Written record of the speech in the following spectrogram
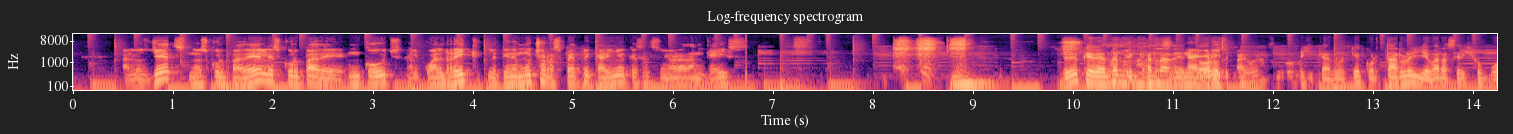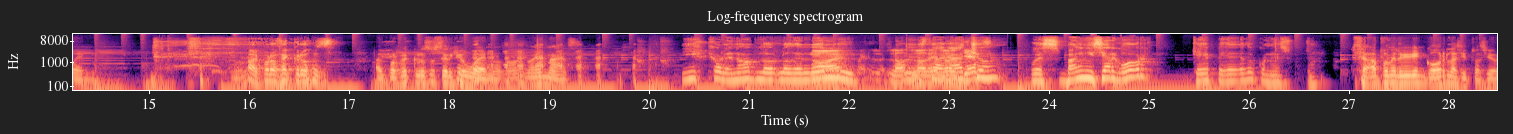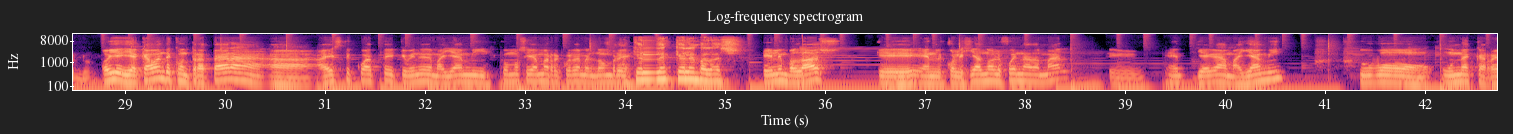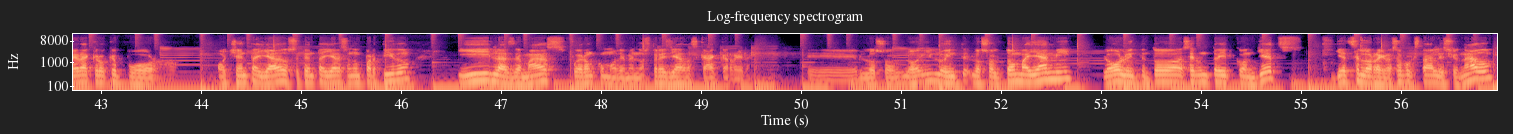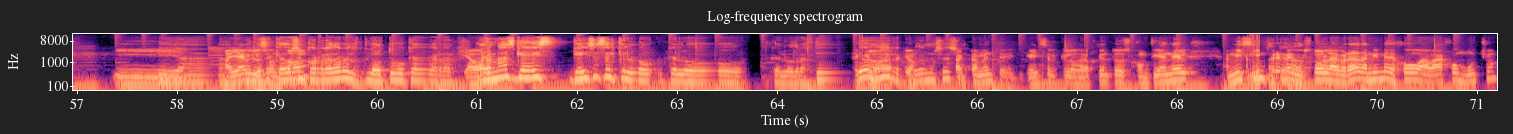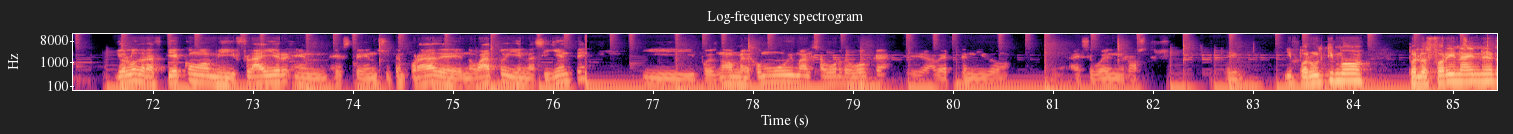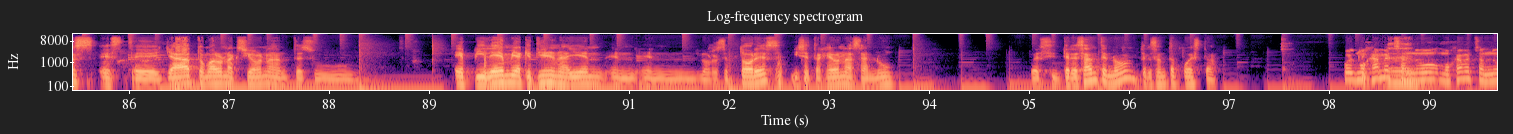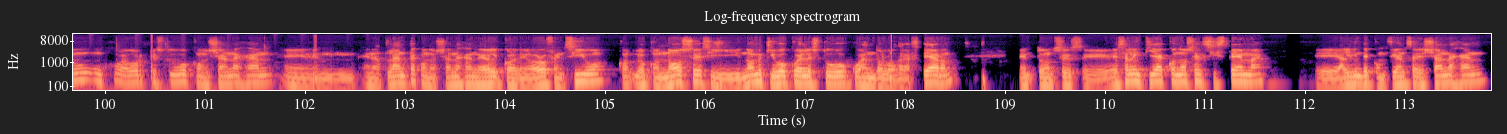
los Jets. No es culpa de él, es culpa de un coach al cual Rick le tiene mucho respeto y cariño, que es el señor Adam Gase. Yo digo que deben de aplicar la de todos los fútbol mexicano. Hay que cortarlo y llevar a Sergio Bueno. Al profe Cruz. Al profe Cruz o Sergio Bueno, no, no hay más. Híjole, no, lo, lo de Bell, lo, de los Jets, pues va a iniciar Gore. ¿Qué pedo con eso? Se va a poner bien Gore la situación, ¿no? Oye, y acaban de contratar a, a, este cuate que viene de Miami. ¿Cómo se llama? Recuérdame el nombre. Kellen Balash. Kellen Balash, que en el colegial no le fue nada mal. Eh, llega a Miami, tuvo una carrera creo que por 80 yardas o 70 yardas en un partido y las demás fueron como de menos 3 yardas cada carrera. Eh, lo, lo, soltó Miami, luego lo intentó hacer un trade con Jets, Jets se lo regresó porque estaba lesionado y, Miami lo se quedó sin corredor, lo tuvo que agarrar. Además, Gaze, es el que lo, que lo, que lo drafteó, recordemos eso. Exactamente, Gaze es el que lo drafteó, entonces confía en él. A mí siempre me gustó, la verdad, a mí me dejó abajo mucho. Yo lo drafteé como mi flyer en, este, en su temporada de novato y en la siguiente y pues no, me dejó muy mal sabor de boca eh, haber tenido a ese güey en mi roster. Y por último, pues los 49ers este, ya tomaron acción ante su epidemia que tienen ahí en, los receptores y se trajeron a Sanu. Pues interesante, ¿no? Interesante apuesta. Pues Mohamed Sanu, Mohamed Sanu, un jugador que estuvo con Shanahan en, en, Atlanta cuando Shanahan era el coordinador ofensivo, lo conoces y no me equivoco, él estuvo cuando lo draftearon. Entonces, eh, es alguien que ya conoce el sistema, eh, alguien de confianza de Shanahan.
